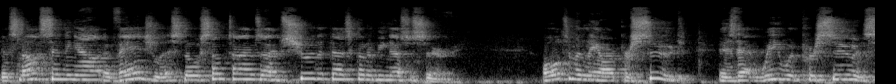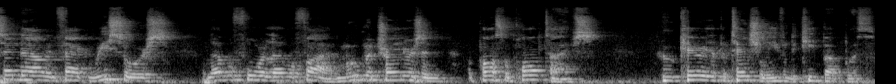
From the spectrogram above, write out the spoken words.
that's not sending out evangelists, though sometimes I'm sure that that's going to be necessary, ultimately our pursuit is that we would pursue and send out, in fact, resource level four, level five, movement trainers and Apostle Paul types who carry the potential even to keep up with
